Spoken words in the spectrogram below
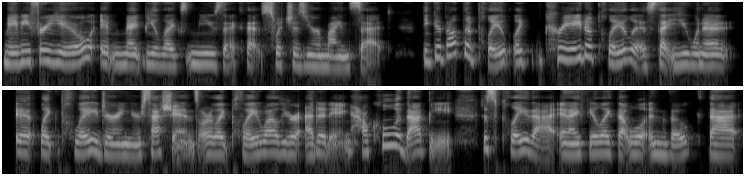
Maybe for you, it might be like music that switches your mindset. Think about the play, like create a playlist that you want to it like play during your sessions or like play while you're editing. How cool would that be? Just play that. And I feel like that will invoke that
